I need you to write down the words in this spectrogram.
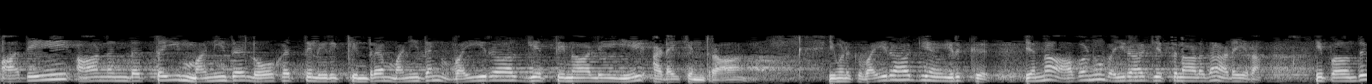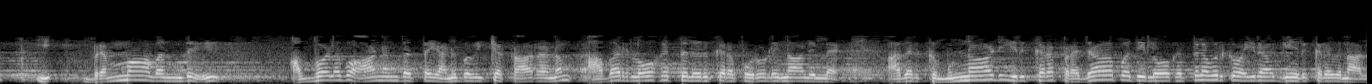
அதே ஆனந்தத்தை மனித லோகத்தில் இருக்கின்ற மனிதன் வைராகியத்தினாலேயே அடைகின்றான். இவனுக்கு வைராகியம் இருக்கு. ஏன்னா அவனும் வைராகியத்தினாலதான் அடையிறான். இப்ப வந்து பிரம்மா வந்து அவ்வளவு ஆனந்தத்தை அனுபவிக்க காரணம் அவர் லோகத்தில் இருக்கிற பொருளினால் இல்ல. அதற்கு முன்னாடி இருக்கிற பிரஜாபதி லோகத்தில் அவருக்கு வைராகியம் இருக்கிறதுனால.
